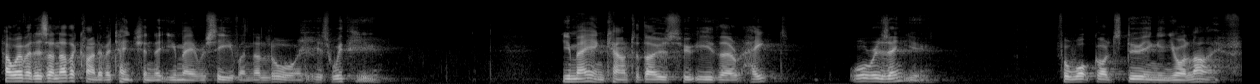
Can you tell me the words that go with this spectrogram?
However, there's another kind of attention that you may receive when the Lord is with you. You may encounter those who either hate or resent you for what God's doing in your life.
